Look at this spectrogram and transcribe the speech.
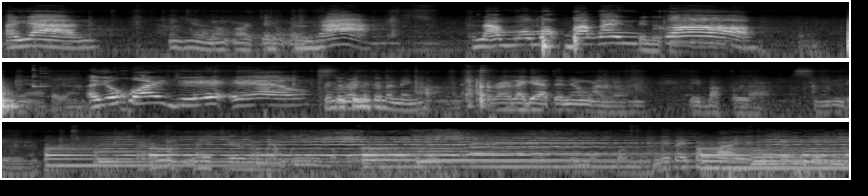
Ayan. Ayan, ang arte ng Ito ano. na. Ito na ang mumukbangan ko. Yan. Ayoko RJ. Ew. Pindutin ko na, Ning. So, lalagyan natin yung ano, may bakla, sili. Pero may tiro naman yung bakla. Yung mukbang. Hindi tayo papayag na ganun-ganun.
